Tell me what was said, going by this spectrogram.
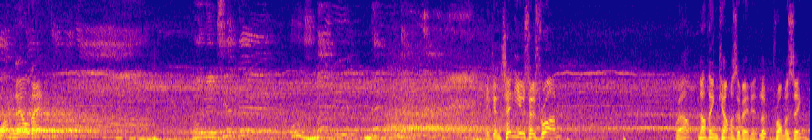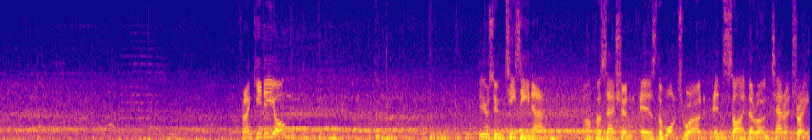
One 0 then. He continues his run. Well, nothing comes of it. It looked promising. Frenkie de Jong. Here's Umtiti now. Well, possession is the watchword inside their own territory.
